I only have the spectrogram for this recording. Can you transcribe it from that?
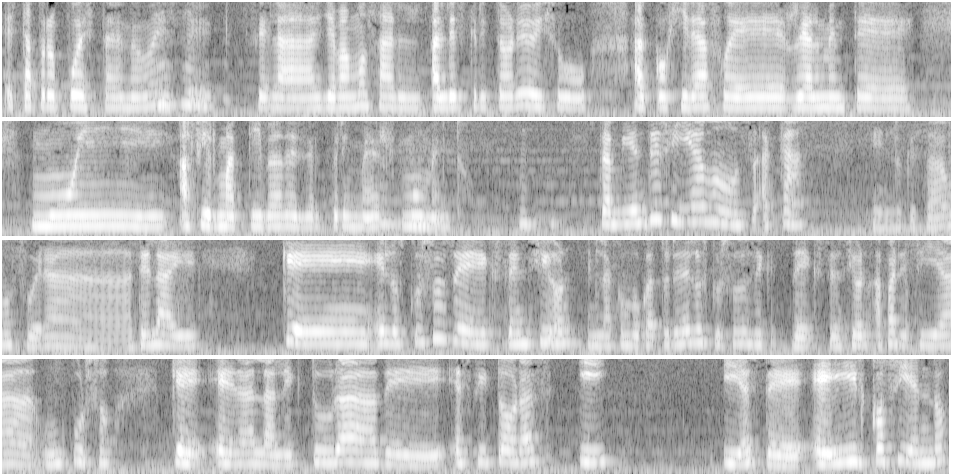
esta propuesta, ¿no? Este, se la llevamos al, al escritorio y su acogida fue realmente muy afirmativa desde el primer momento. También decíamos acá, en lo que estábamos fuera del aire, que en los cursos de extensión, en la convocatoria de los cursos de, extensión, aparecía un curso que era la lectura de escritoras y, y este, e ir cosiendo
